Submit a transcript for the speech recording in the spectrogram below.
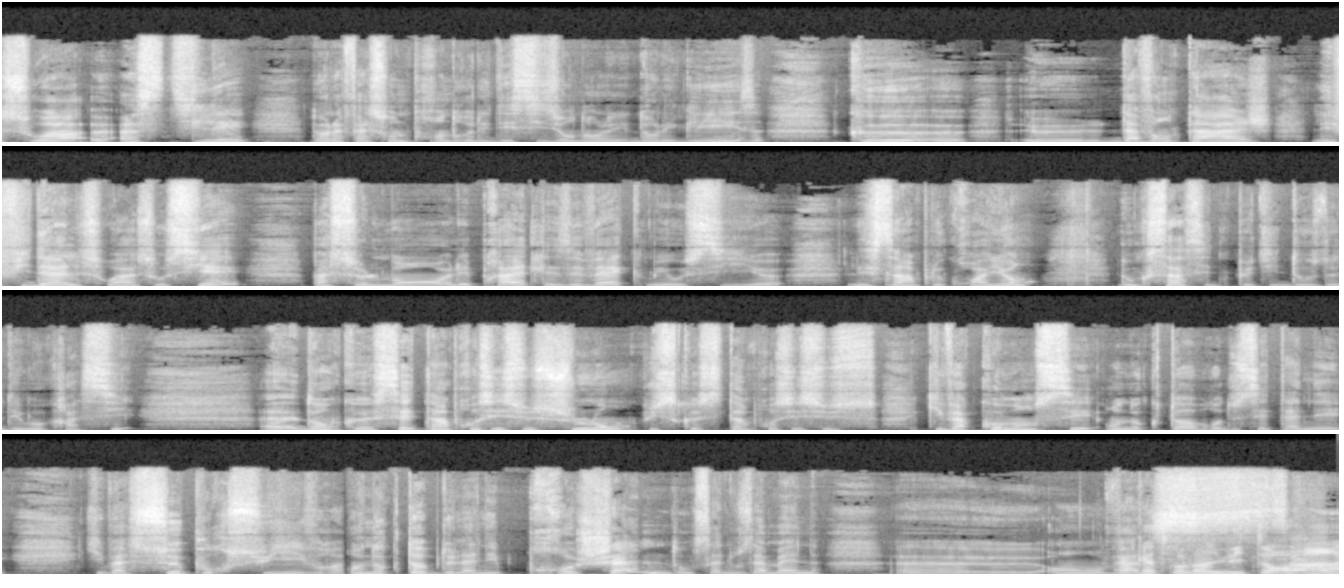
soit instillé dans la façon de prendre les décisions dans l'Église, que davantage les fidèles soient associés, pas seulement les prêtres, les évêques, mais aussi les simples croyants. Donc ça, c'est une petite dose de démocratie. Euh, donc euh, c'est un processus long puisque c'est un processus qui va commencer en octobre de cette année, qui va se poursuivre en octobre de l'année prochaine. Donc ça nous amène euh, en 25, à 88 ans.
